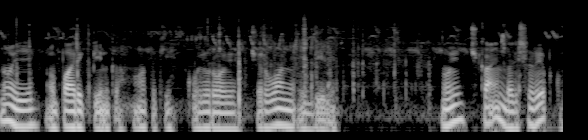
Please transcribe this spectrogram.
Ну і опарік пінка. Отакі кольорові, червоні і білі. Ну і чекаємо далі рибку.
